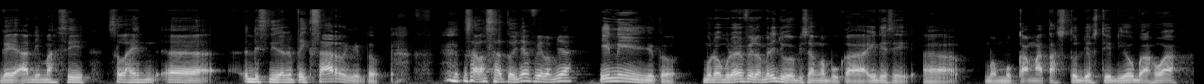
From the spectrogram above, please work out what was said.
gaya animasi selain uh, Disney dan Pixar gitu. Salah satunya filmnya ini gitu. Mudah-mudahan film ini juga bisa ngebuka ini sih uh, membuka mata studio-studio bahwa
